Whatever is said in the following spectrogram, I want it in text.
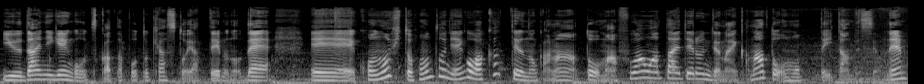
いう第二言語を使ったポッドキャストをやっているので、えー、この人本当に英語分かってるのかなと、まあ不安を与えてるんじゃないかなと思っていたんですよね。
